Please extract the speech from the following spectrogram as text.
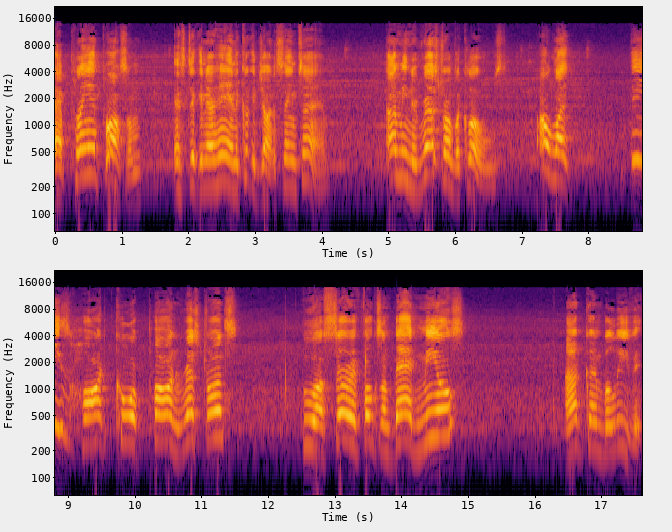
at playing possum and sticking their hand in the cookie jar at the same time. I mean, the restaurants are closed. I was like, these hardcore pawn restaurants who are serving folks on bad meals? I couldn't believe it.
